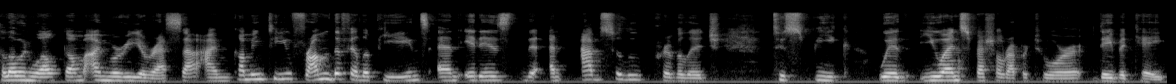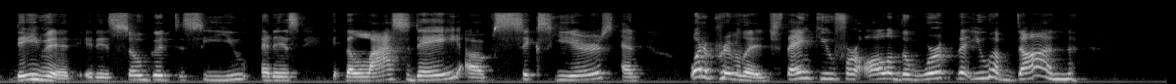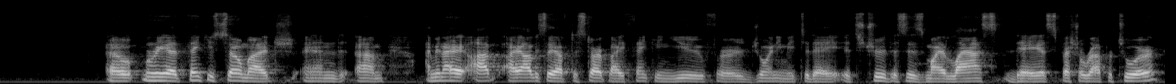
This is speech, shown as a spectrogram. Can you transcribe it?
Hello and welcome. I'm Maria Ressa. I'm coming to you from the Philippines, and it is the, an absolute privilege to speak with UN Special Rapporteur David Kaye. David, it is so good to see you. It is the last day of six years, and what a privilege. Thank you for all of the work that you have done. Oh, Maria, thank you so much. And um, I mean, I, I obviously have to start by thanking you for joining me today. It's true, this is my last day as Special Rapporteur,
